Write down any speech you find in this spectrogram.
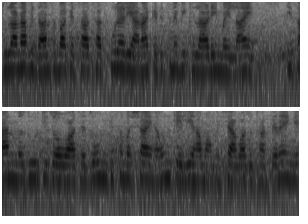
जुलाना विधानसभा के साथ साथ पूरे हरियाणा के जितने भी खिलाड़ी महिलाएँ किसान मजदूर की जो आवाज़ है, जो उनकी समस्याएँ हैं, उनके लिए हम हमेशा आवाज़ उठाते रहेंगे।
